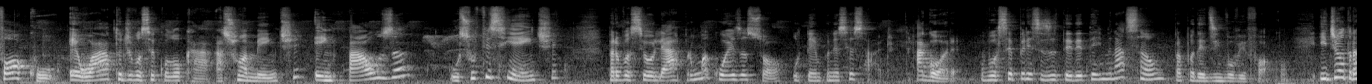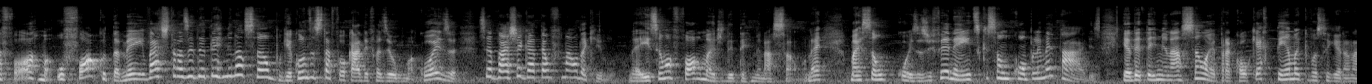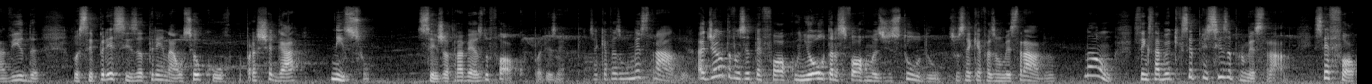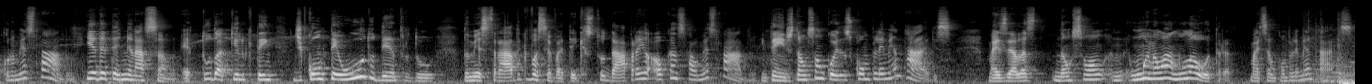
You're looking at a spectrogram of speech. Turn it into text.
Foco é o ato de você colocar a sua mente em pausa o suficiente para você olhar para uma coisa só o tempo necessário. Agora, você precisa ter determinação para poder desenvolver foco. E de outra forma, o foco também vai te trazer determinação, porque quando você está focado em fazer alguma coisa, você vai chegar até o final daquilo. Né? Isso é uma forma de determinação, né? Mas são coisas diferentes que são complementares. E a determinação é para qualquer tema que você queira na vida, você precisa treinar o seu corpo para chegar nisso. Seja através do foco, por exemplo. Você quer fazer um mestrado. Adianta você ter foco em outras formas de estudo se você quer fazer um mestrado? Não. Você tem que saber o que você precisa para o mestrado. Isso é foco no mestrado. E a determinação é tudo aquilo que tem de conteúdo dentro do, do mestrado que você vai ter que estudar para alcançar o mestrado. Entende? Então são coisas complementares. Mas elas não são. Uma não anula a outra, mas são complementares.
